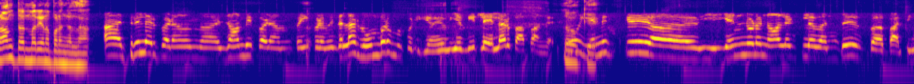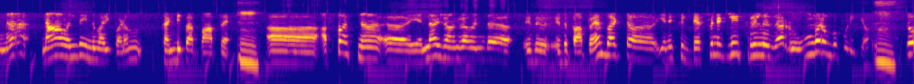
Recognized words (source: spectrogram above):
ராங் டர்ன் மாதிரியான படங்கள்லாம். த்ரில்லர் படம் ஜாம்பி படம் பேய் படம் இதெல்லாம் ரொம்ப ரொம்ப பிடிக்கும். என் வீட்ல எல்லாரும் பார்ப்பாங்க. ஸோ எனக்கு என்னோட நாலேஜ்ல வந்து பாத்தீங்கன்னா நான் வந்து இந்த மாதிரி படம் கண்டிப்பா பார்ப்பேன். அப்கோர்ஸ் நான் எல்லா ஜான்ரா வந்து இது இது பார்ப்பேன். பட் எனக்கு டெஃபினெட்லி த்ரில்லர் தான் ரொம்ப ரொம்ப பிடிக்கும். ஸோ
